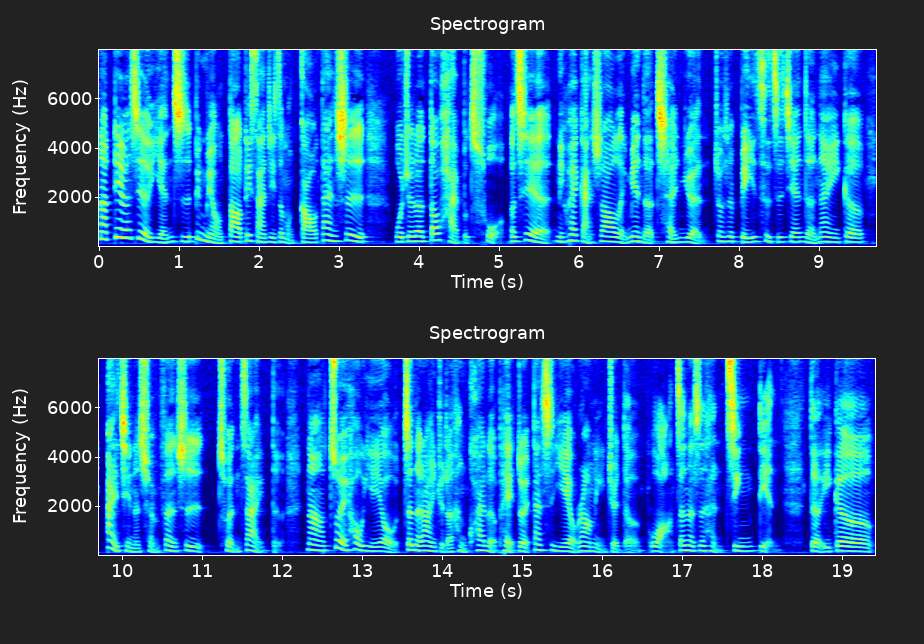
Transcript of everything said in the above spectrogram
那第二季的颜值并没有到第三季这么高，但是我觉得都还不错。而且你会感受到里面的成员就是彼此之间的那一个爱情的成分是存在的。那最后也有真的让你觉得很快乐配对，但是也有让你觉得哇，真的是很经典的一个。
